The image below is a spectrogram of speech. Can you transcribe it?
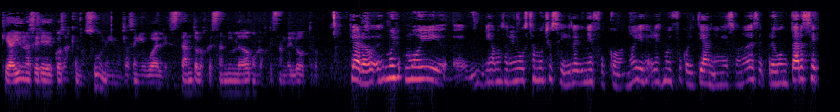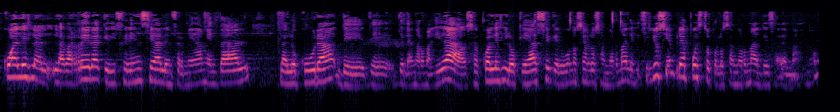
que hay una serie de cosas que nos unen y nos hacen iguales, tanto los que están de un lado como los que están del otro. Claro, es muy, muy, eh, digamos, a mí me gusta mucho seguir la línea de Foucault, ¿no? Y eres muy Foucaultiano en eso, ¿no? Es preguntarse cuál es la, la barrera que diferencia la enfermedad mental, la locura de, de, de, la normalidad, o sea, cuál es lo que hace que algunos sean los anormales. Yo siempre apuesto por los anormales, además, ¿no?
